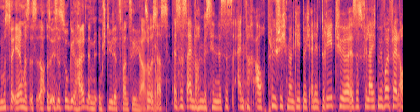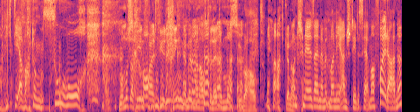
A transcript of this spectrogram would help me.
muss da irgendwas, ist, also ist es so gehalten im, im Stil der 20er Jahre? So ist das. Es ist einfach ein bisschen, es ist einfach auch plüschig, man geht durch eine Drehtür, es ist vielleicht, wir wollen vielleicht auch nicht die Erwartungen zu hoch. Man muss auf jeden Fall viel trinken, damit man auf Toilette muss überhaupt. Ja, genau. und schnell sein, damit man nicht ansteht, ist ja immer voll da, ne?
